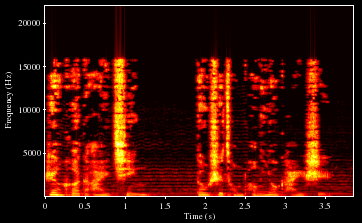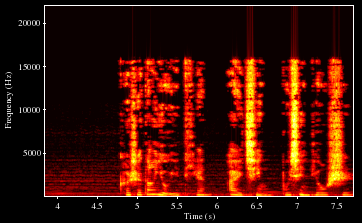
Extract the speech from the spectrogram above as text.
任何的爱情，都是从朋友开始。可是当有一天爱情不幸丢失，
